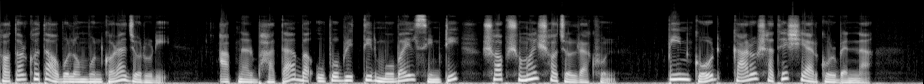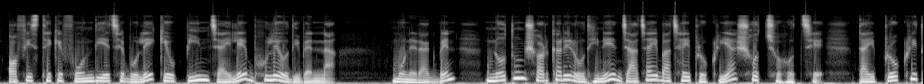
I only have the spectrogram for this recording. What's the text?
সতর্কতা অবলম্বন করা জরুরি। আপনার ভাতা বা উপবৃত্তির মোবাইল সিমটি সব সময় সচল রাখুন। পিন কোড কারও সাথে শেয়ার করবেন না। অফিস থেকে ফোন দিয়েছে বলে কেউ পিন চাইলে ভুলেও দিবেন না। মনে রাখবেন, নতুন সরকারের অধীনে যাচাই বাছাই প্রক্রিয়া স্বচ্ছ হচ্ছে, তাই প্রকৃত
